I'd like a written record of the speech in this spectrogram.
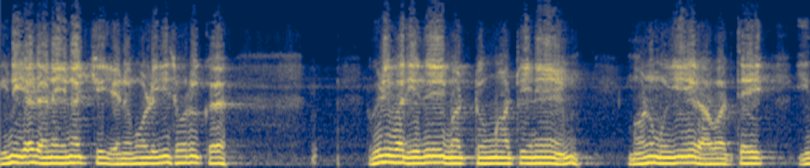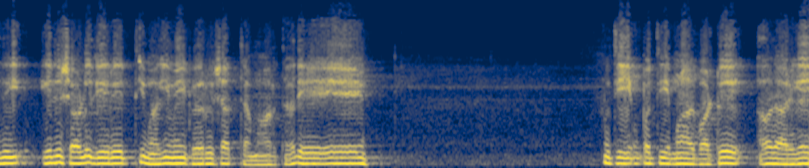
இனியதனை நச்சு என மொழி சொருக்க விழிவதிது மட்டும் மாற்றினேன். மனுமுயிர் அவத்தை இது இது சொல்லு திருத்தி மகிமை பெரு சத்தமார்த்ததே நூற்றி முப்பத்தி மூணாவது பாட்டு அவதாரிகை.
